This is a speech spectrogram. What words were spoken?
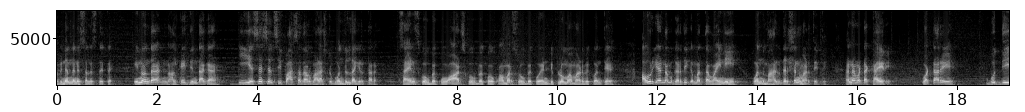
ಅಭಿನಂದನೆ ಸಲ್ಲಿಸ್ತೈತೆ. ಇನ್ನೊಂದು ನಾಲ್ಕೈದು ದಿನದಾಗ ಈ S S L C pass ಆದವ್ರು ಭಾಳಷ್ಟು ಗೊಂದಲದಾಗಿರ್ತಾರೆ. ಸೈನ್ಸ್ಗೆ ಹೋಗಬೇಕು ಆರ್ಟ್ಸ್ಗೆ ಹೋಗಬೇಕು ಕಾಮರ್ಸ್ ಹೋಗಬೇಕು, ಏನು ಡಿಪ್ಲೊಮಾ ಮಾಡಬೇಕು ಅಂತೇಳಿ. ಅವ್ರಿಗೆ ನಮ್ಮ ಗರ್ದಿಗಮ್ಮತ್ತ ವಾಹಿನಿ ಒಂದು ಮಾರ್ಗದರ್ಶನ ಮಾಡ್ತೈತಿ. ಅನ್ನಮಟ್ಟ ಕಾಯಿರಿ ಒಟ್ಟಾರೆ ಬುದ್ಧಿ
